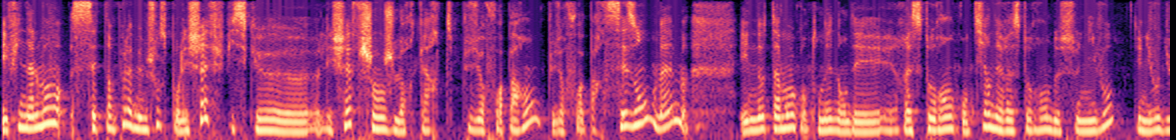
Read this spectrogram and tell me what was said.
Et finalement, c'est un peu la même chose pour les chefs, puisque les chefs changent leurs cartes plusieurs fois par an, plusieurs fois par saison même. Et notamment quand on est dans des restaurants, qu'on tient des restaurants de ce niveau, du niveau du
